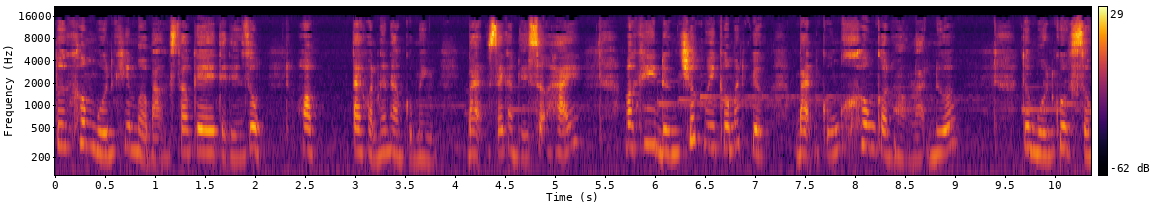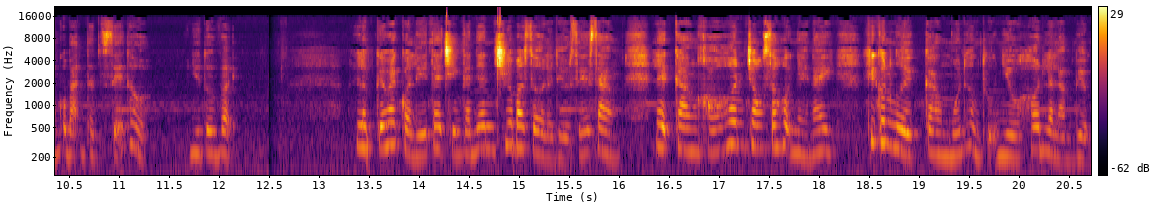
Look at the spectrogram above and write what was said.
Tôi không muốn khi mở bảng sao kê thẻ tín dụng Hoặc tài khoản ngân hàng của mình, bạn sẽ cảm thấy sợ hãi. Và khi đứng trước nguy cơ mất việc, bạn cũng không còn hoảng loạn nữa. Tôi muốn cuộc sống của bạn thật dễ thở, như tôi vậy. Lập kế hoạch quản lý tài chính cá nhân chưa bao giờ là điều dễ dàng, lại càng khó hơn trong xã hội ngày nay khi con người càng muốn hưởng thụ nhiều hơn là làm việc.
